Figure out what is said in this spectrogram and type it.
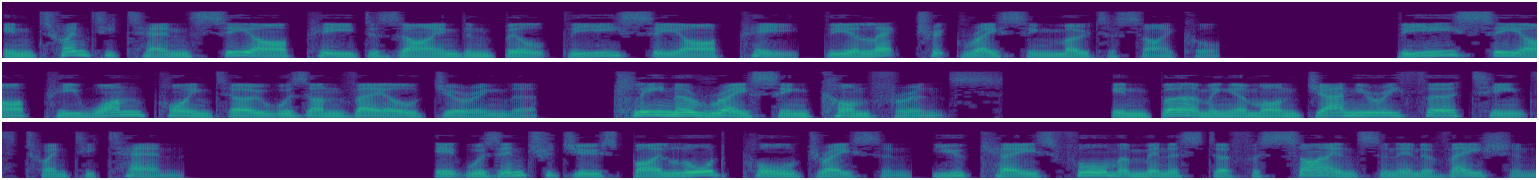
In 2010 CRP designed and built the ECRP, the electric racing motorcycle. The ECRP 1.0 was unveiled during the Cleaner Racing Conference in Birmingham on January 13, 2010. It was introduced by Lord Paul Drayson, UK's former Minister for Science and Innovation,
